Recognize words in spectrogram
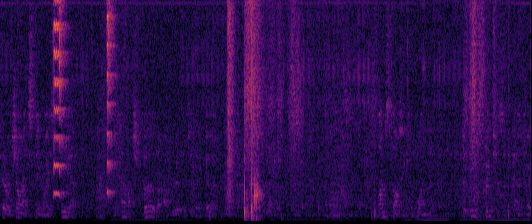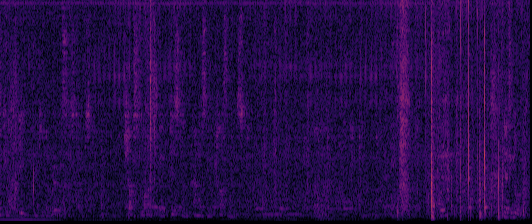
if there are giant stingrays here, how much further upriver do they go? I'm starting to wonder, because these creatures have penetrated deep into the river systems, just like their distant Amazon cousins. Getting on.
